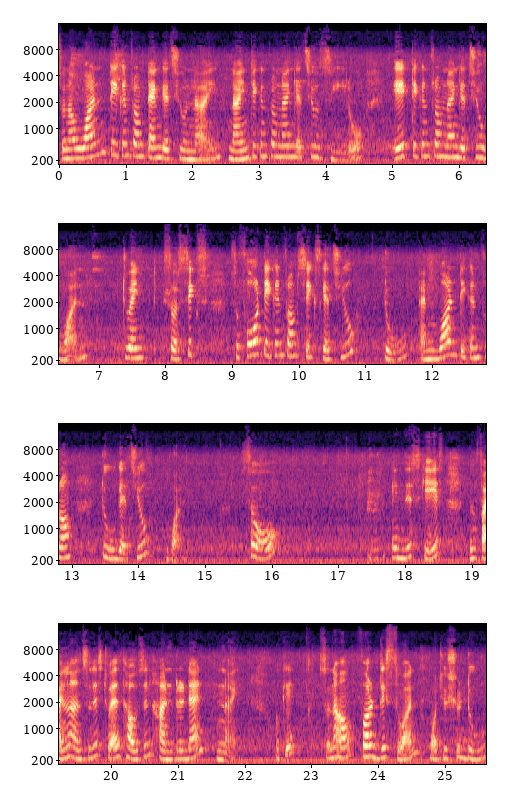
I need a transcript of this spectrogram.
so now 1 taken from 10 gets you 9 9 taken from 9 gets you 0 8 taken from 9 gets you 1 20 so 6 so 4 taken from 6 gets you 2 and 1 taken from 2 gets you 1 so in this case your final answer is 12109 okay? So now for this one what you should do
